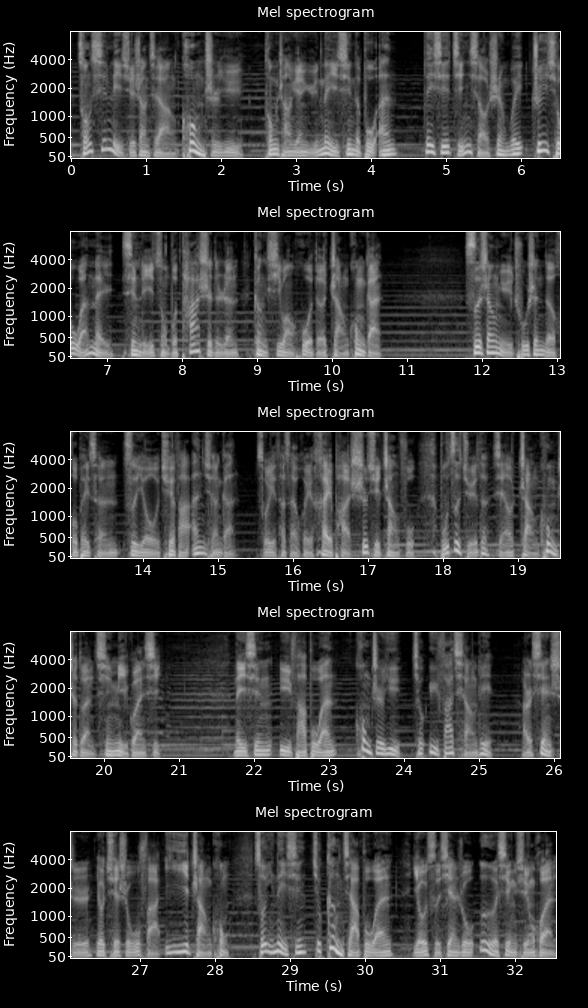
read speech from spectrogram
从心理学上讲，控制欲通常源于内心的不安。那些谨小慎微、追求完美、心里总不踏实的人，更希望获得掌控感。私生女出身的侯佩岑自幼缺乏安全感，所以她才会害怕失去丈夫，不自觉地想要掌控这段亲密关系。内心愈发不安，控制欲就愈发强烈，而现实又确实无法一一掌控，所以内心就更加不安，由此陷入恶性循环。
